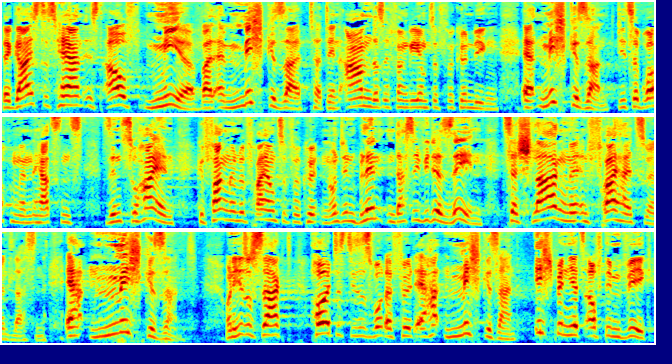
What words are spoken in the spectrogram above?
Der Geist des Herrn ist auf mir, weil er mich gesalbt hat, den Armen das Evangelium zu verkündigen. Er hat mich gesandt, die zerbrochenen Herzens sind zu heilen, Gefangenen Befreiung zu verkünden und den Blinden, dass sie wieder sehen, Zerschlagene in Freiheit zu entlassen. Er hat mich gesandt. Und Jesus sagt, heute ist dieses Wort erfüllt. Er hat mich gesandt. Ich bin jetzt auf dem Weg.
